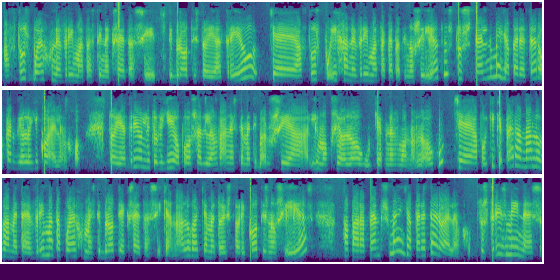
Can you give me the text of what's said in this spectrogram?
αυτούς που έχουν ευρήματα στην εξέταση την πρώτη στο ιατρείο και αυτούς που είχαν ευρήματα κατά την οσυλία τους τους στέλνουμε για περαιτέρω καρδιολογικό έλεγχο. Το ιατρείο λειτουργεί όπως αντιλαμβάνεστε με την παρουσία λοιμοξιολόγου και πνευμονολόγου και από εκεί και πέρα ανάλογα με τα ευρήματα που έχουμε στην πρώτη εξέταση και ανάλογα και με το ιστορικό της νοσηλείας θα παραπέμψουμε για περαιτέρω έλεγχο. Στους τρεις μήνες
